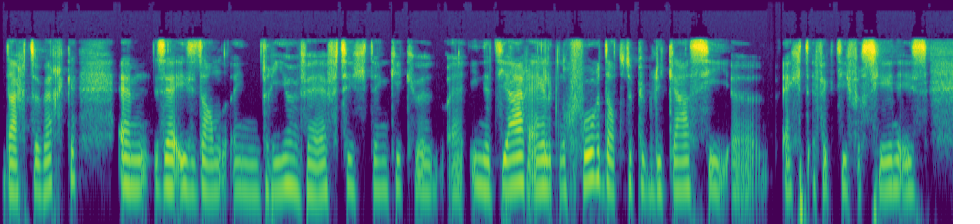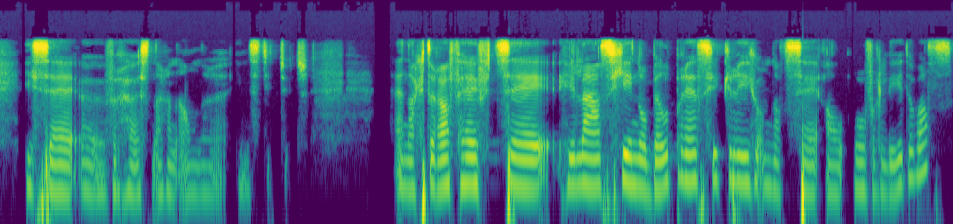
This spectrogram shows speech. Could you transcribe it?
daar te werken. En zij is dan in 53, denk ik, uh, in het jaar eigenlijk nog voordat de publicatie uh, echt effectief verschenen is, is zij verhuisd naar een ander instituut. En achteraf heeft zij helaas geen Nobelprijs gekregen omdat zij al overleden was.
